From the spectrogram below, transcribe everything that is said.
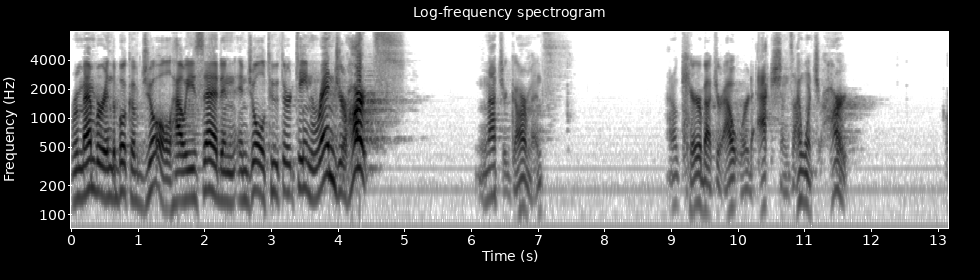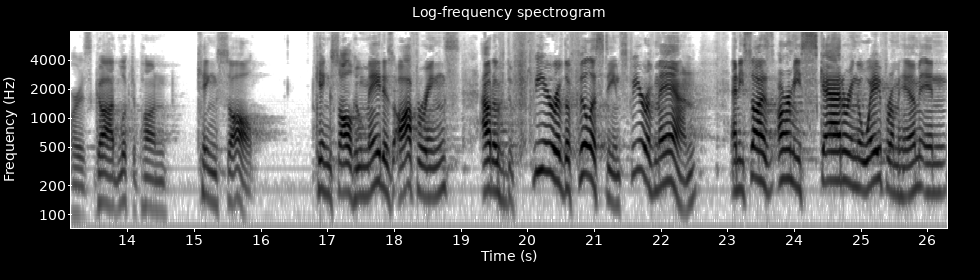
Remember in the book of Joel how he said in, in Joel 2:13, "Rend your hearts, not your garments." I don't care about your outward actions. I want your heart. Or as God looked upon King Saul, King Saul who made his offerings out of the fear of the Philistines, fear of man. And he saw his army scattering away from him in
